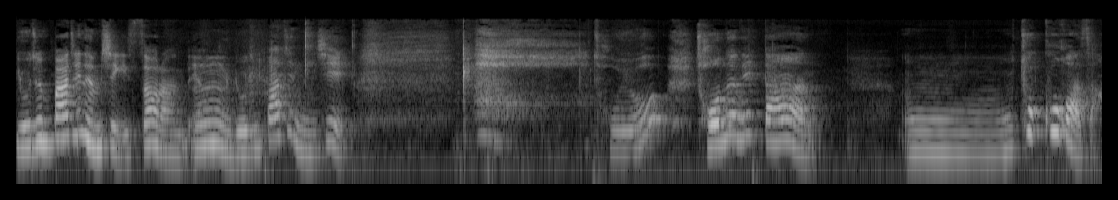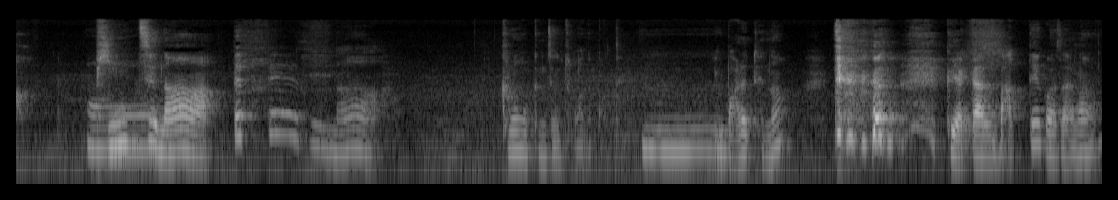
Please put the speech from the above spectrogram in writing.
요즘 빠진 음식 있어? 라는데요. 음, 요즘 빠진 음식. 하, 저요? 저는 일단, 음, 초코 과자, 어. 빈츠나, 빼빼로나, 그런 거 굉장히 좋아하는 것 같아요. 음. 이거 말해도 되나? 그 약간 막대 과자랑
